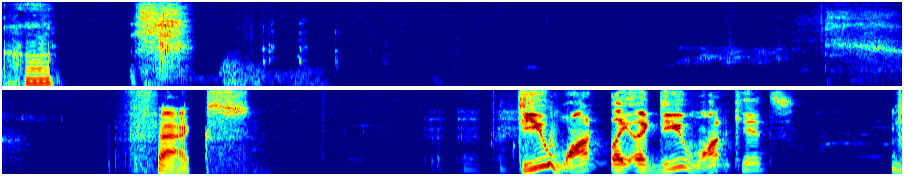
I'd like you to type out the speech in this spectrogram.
Huh? Facts. Do you want like like do you want kids?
